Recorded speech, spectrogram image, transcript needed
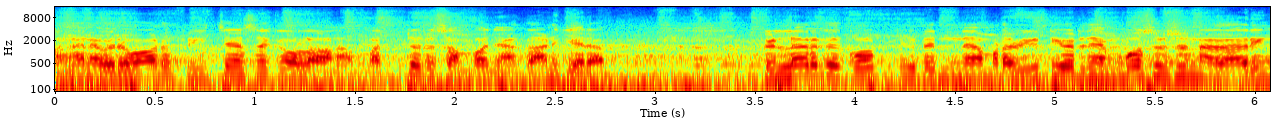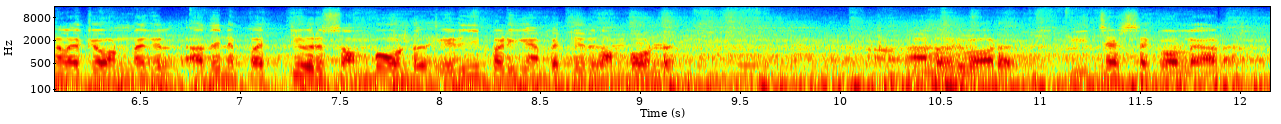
അങ്ങനെ ഒരുപാട് ഫീച്ചേഴ്സൊക്കെ ഉള്ളതാണ്. മറ്റൊരു സംഭവം ഞാൻ കാണിച്ചു തരാം. പിള്ളേർക്ക് പിന്നെ നമ്മുടെ വീട്ടിൽ വരുന്ന എംബോസിഷന്റെ കാര്യങ്ങളൊക്കെ ഉണ്ടെങ്കിൽ അതിന് പറ്റിയൊരു സംഭവമുണ്ട്. എഴുതി പഠിക്കാൻ പറ്റിയൊരു സംഭവമുണ്ട്. ആണ് ഒരുപാട് ഫീച്ചേഴ്സൊക്കെ ഉള്ളതാണ്.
